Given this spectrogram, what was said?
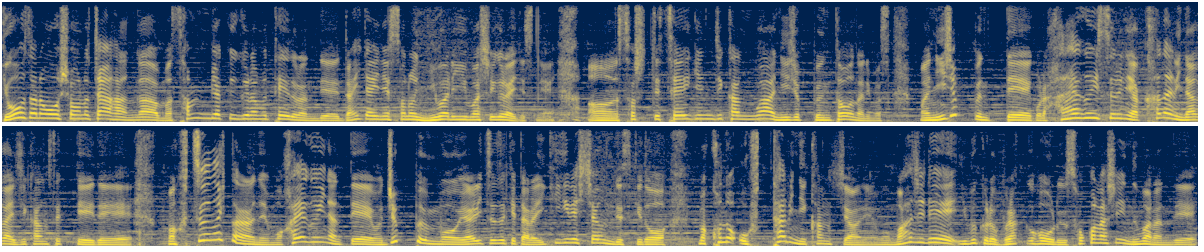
餃子の王将のチャーハンが、まあ、300g 程度なんでだいたいねその2割増しぐらいですね。あそして制限時間は20分となります、まあ、20分ってこれ早食いするにはかなり長い時間設定でまあ、普通の人ならね、もう早食いなんて10分もやり続けたら息切れしちゃうんですけど、まあ、このお二人に関してはね、もうマジで胃袋ブラックホール底なし沼なんで、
